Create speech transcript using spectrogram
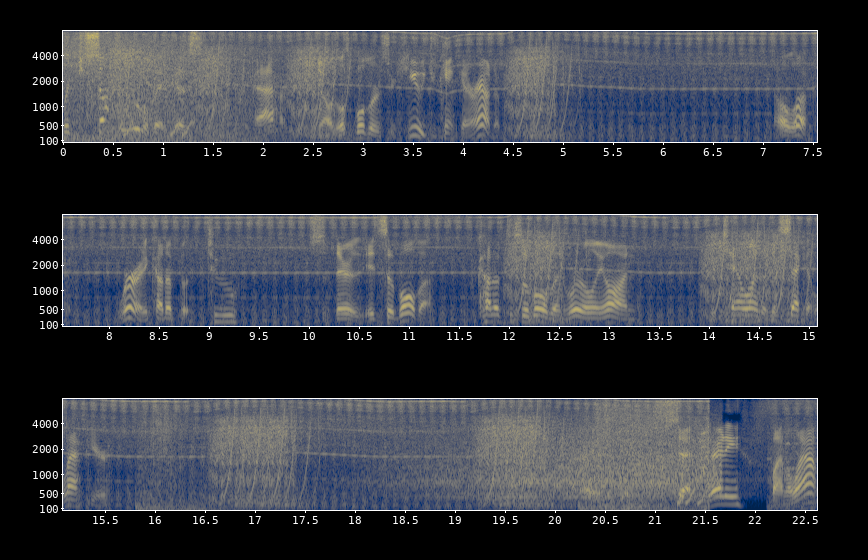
Which sucks a little bit, because ah, you know, those boulders are huge, you can't get around them. Oh look, we're already cut up to there it's Sebulba. Cut up to Sebulba and we're only on the tail end of the second lap here. Set, ready, final lap.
